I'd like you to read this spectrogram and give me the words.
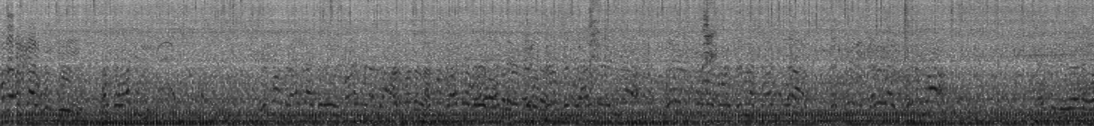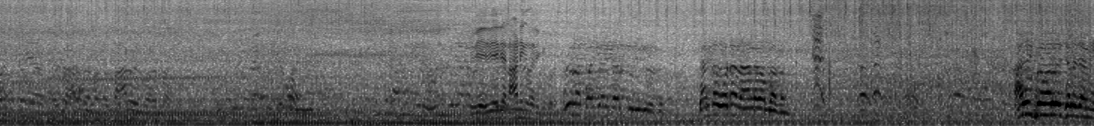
மறுகால் குறிச்சி இது ஏரியா பூரா பஞ்சாயத்து அரசு சண்டை ஓட்டா நாங்க தான் பார்க்கணும் அது இப்ப வர்றது ஜலஜாமி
